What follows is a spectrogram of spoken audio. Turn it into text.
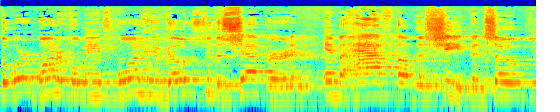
The word wonderful means one who goes to the shepherd in behalf of the sheep. And so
